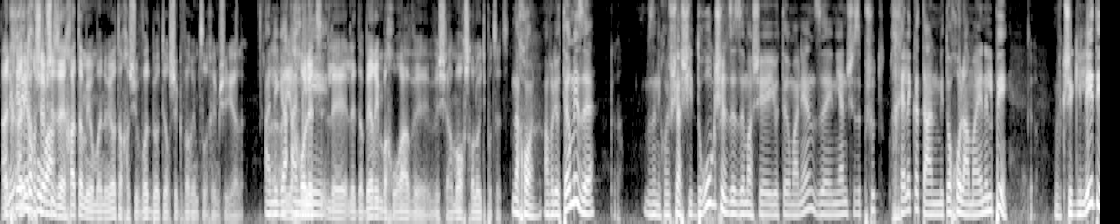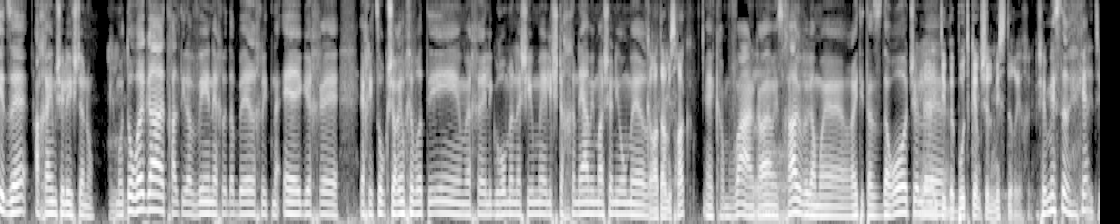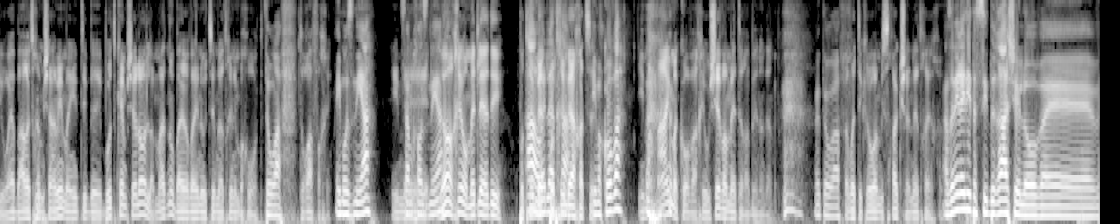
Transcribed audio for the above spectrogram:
אני, אני חושב. שזה אחת המיומנויות החשובות ביותר שגברים צריכים שיהיה להם. אני גם- היכולת אני- לדבר עם בחורה ו- ושהמוח שלך לא יתפוצץ. נכון, אבל יותר מזה, כן. אז אני חושב שהשדרוג של זה, זה מה שיותר מעניין, זה עניין שזה פשוט חלק קטן מתוך עולם ה-NLP. כן. וכשגיליתי את זה, החיים שלי השתנו. כי Mhm. מאותו רגע התחלתי להבין איך לדבר, איך להתנהג, איך, אה, איך ליצור קשרים חברתיים, איך אה, לגרום לאנשים אה, להשתכנע ממה שאני אומר. קראת המשחק? כמובן, לא, קרה המשחק, וגם ראיתי את הסדרות של... הייתי בבוטקאמפ של מיסטרי, אחי. של מיסטרי, כן. הייתי, הוא היה בארץ חמישה ימים, הייתי בבוטקאמפ שלו, למדנו, בערב היינו יוצאים להתחיל עם בחורות. מטורף. מטורף, אחי. עם אוזנייה? עם, שם לך אוזנייה? לא, אחי, עומד לידי. פותחים אה. פותחים ביחד סט. עם הכובע? עם מה עם הכובע, אחי? הוא שבע מטר, הבן אדם. מטורף. חבר'ה, תקראו המשחק, שנה את חייך. אז אני ראיתי את הסדרה שלו.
